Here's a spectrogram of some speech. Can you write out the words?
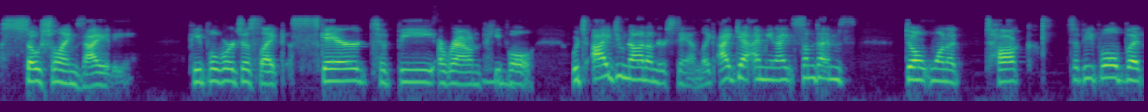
social anxiety. People were just like scared to be around mm-hmm. people, which I do not understand. Like, I get, I mean, I sometimes don't want to talk to people, but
